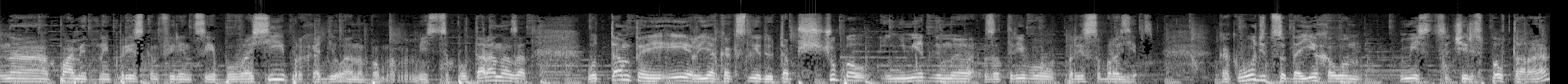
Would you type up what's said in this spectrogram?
на памятной пресс-конференции Apple в России. Проходила она, по-моему, месяца полтора назад. Вот там-то Air я как следует общупал и немедленно затребовал пресс-образец. Как водится, доехал он месяца через полтора,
